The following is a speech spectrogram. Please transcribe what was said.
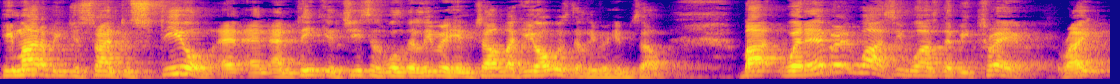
He might have been just trying to steal and, and, and thinking Jesus will deliver himself like he always delivered himself. But whatever it was, he was the betrayer, right?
